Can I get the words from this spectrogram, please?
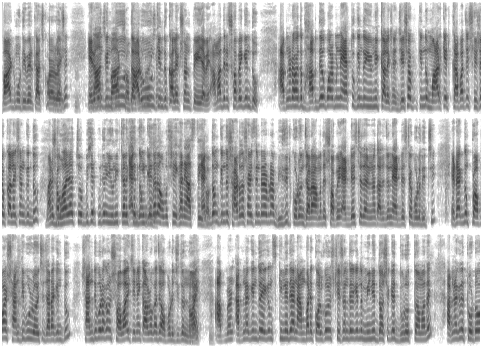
বার্ড মোটিভের কাজ করা রয়েছে। এরকম কিন্তু দারুণ কিন্তু কালেকশন পেয়ে যাবে। আমাদের শপে কিন্তু আপনারা হয়তো ভাবতেও পারবেন না এত কিন্তু ইউনিক কালেকশন যেসব কিন্তু মার্কেট কাপাচ্ছে সেসব কালেকশন কিন্তু মানে সব- দু হাজার চব্বিশের পুজোর ইউনিক কালেকশন একদম। গেলে অবশ্যই এখানে আসতেই হবে। একদম কিন্তু সারদা শাড়ি সেন্টার আপনারা ভিজিট করুন যারা আমাদের শপের অ্যাড্রেসটা জানেন না তাদের জন্য অ্যাড্রেসটা বলে দিচ্ছি। এটা একদম প্রপার শান্তিপুর রয়েছে যারা কিন্তু শান্তিপুর এখন সবাই চেনে কারোর কাছে অপরিচিত নয়। আপনার আপনার কিন্তু একদম স্ক্রিনে দেওয়া নাম্বারে কল করুন স্টেশন থেকে কিন্তু মিনিট দশকের দূরত্ব আমাদের। আপনারা কিন্তু টোটো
